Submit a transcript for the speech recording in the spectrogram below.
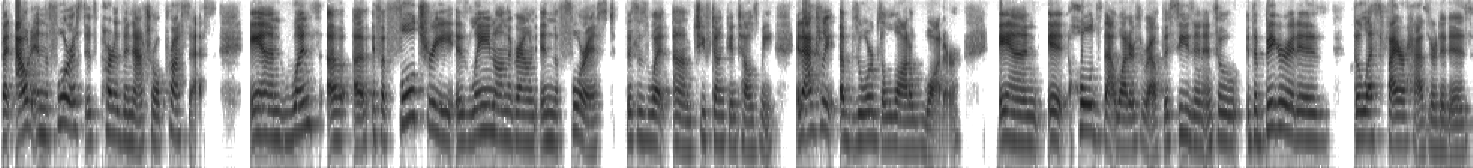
But out in the forest, it's part of the natural process. And once a, a, if a full tree is laying on the ground in the forest, this is what um, Chief Duncan tells me, it actually absorbs a lot of water and it holds that water throughout the season. And so the bigger it is, the less fire hazard it is.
